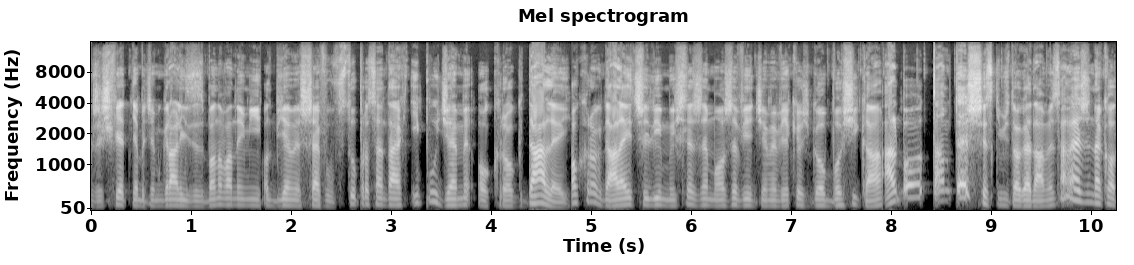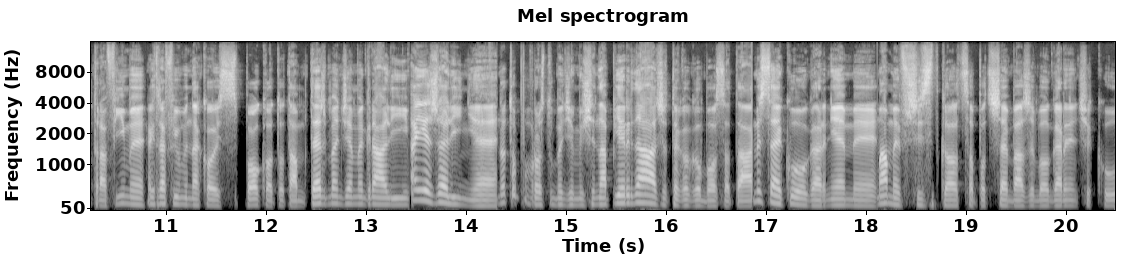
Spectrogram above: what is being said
że świetnie będziemy grali ze zbanowanymi, odbijemy szefów w 100% i pójdziemy o krok dalej. O krok dalej, czyli myślę, że może wjedziemy w jakiegoś gobosika, albo tam też się z kimś dogadamy. Zależy na kogo trafimy. Jak trafimy na kogoś spoko, to tam też będziemy grali, a jeżeli nie, no to po prostu będziemy się napierdalać od tego gobosa, tak? My sobie ogarniemy, mamy wszystko, co potrzeba, żeby ogarniać się kół.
